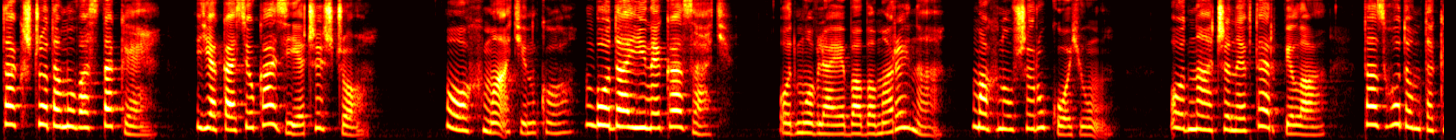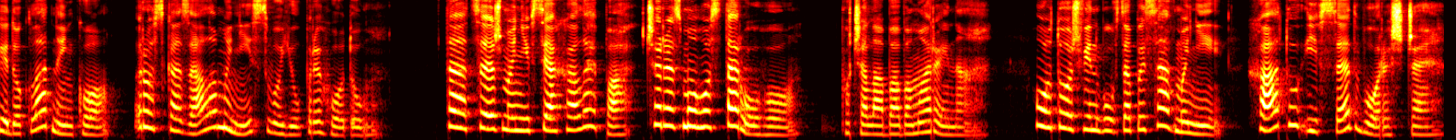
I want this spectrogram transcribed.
Так що там у вас таке? Якась оказія чи що? Ох, матінко, бодай і не казать, одмовляє баба Марина, махнувши рукою. Одначе не втерпіла, та згодом таки докладненько розказала мені свою пригоду. Та це ж мені вся халепа через мого старого, почала баба Марина. Отож він був записав мені хату і все дворище,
